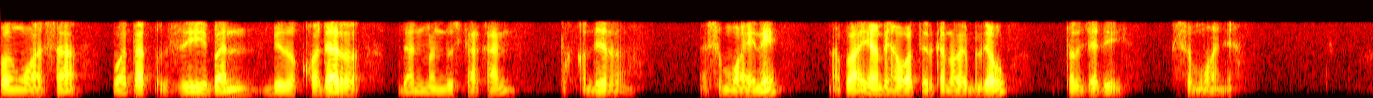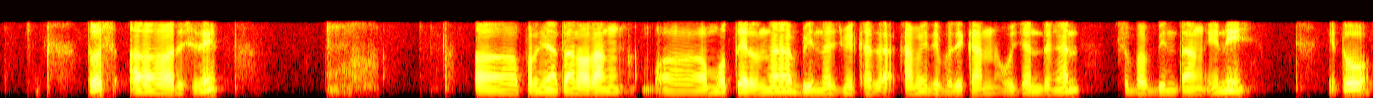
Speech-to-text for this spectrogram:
penguasa wa takziban bil qadar dan mendustakan takdir. Semua ini apa yang dikhawatirkan oleh beliau terjadi semuanya. Terus uh, di sini uh, pernyataan orang uh, mutirna bin najmi kaza. Kami diberikan hujan dengan sebab bintang ini. Itu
